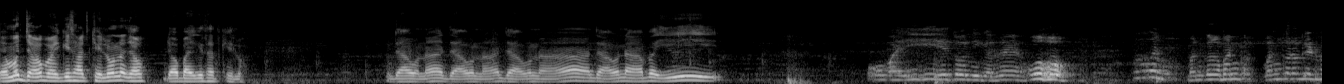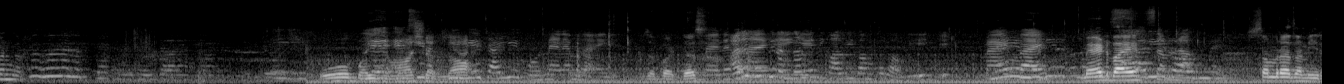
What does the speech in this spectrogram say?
अहमद, जाओ भाई के साथ खेलो ना, जाओ जाओ भाई के साथ खेलो। जाओ ना जाओ ना जाओ ना जाओ ना भाई। ओ भाई, ये तो नहीं कर रहे ओहो! बंद करो बंद करो बंद करो गेट बंद करो। ओ भाई माशाल्लाह। मैंने बनाई। ज़बरदस्त। अरे वो फिर अंदर से निकाल के एक bye. Bye. Made by Samra Zameer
